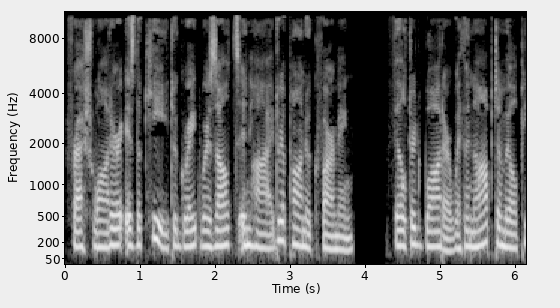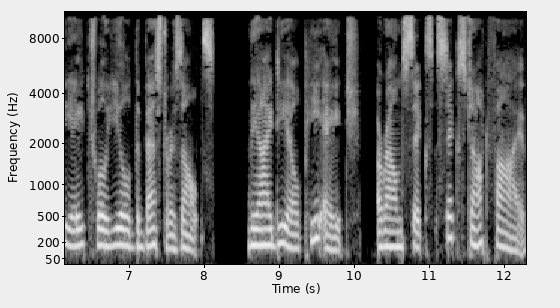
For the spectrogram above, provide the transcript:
Fresh water is the key to great results in hydroponic farming. Filtered water with an optimal pH will yield the best results. The ideal pH, around 66.5,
